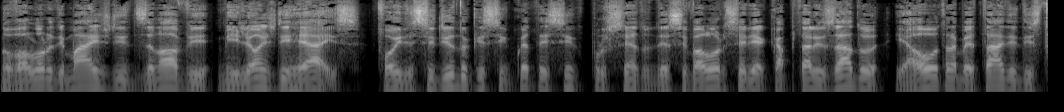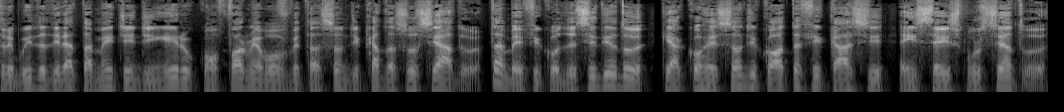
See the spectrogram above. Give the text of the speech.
no valor de mais de 19 milhões de reais. Foi decidido que 55% desse valor seria capitalizado e a outra metade distribuída diretamente em dinheiro conforme a movimentação de cada associado. Também ficou decidido que a correção de cota ficasse em 6%.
